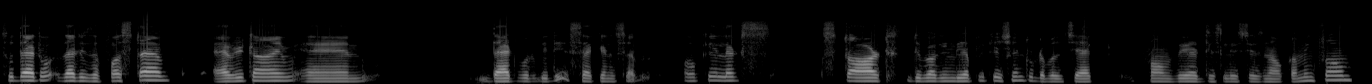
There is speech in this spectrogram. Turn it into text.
So that that is the first step every time and that would be the second step. Okay let's start debugging the application to double check from where this list is now coming from.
